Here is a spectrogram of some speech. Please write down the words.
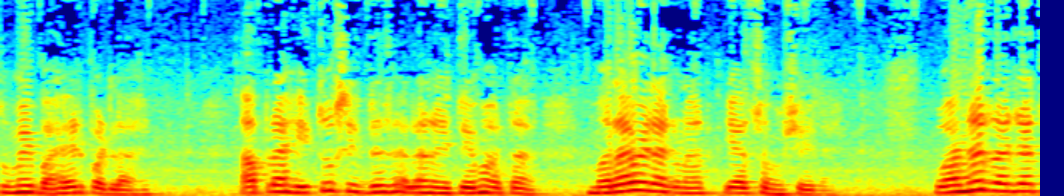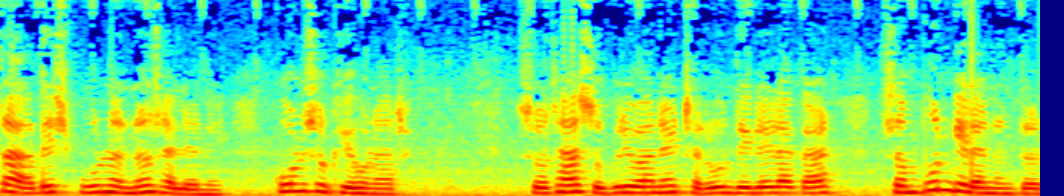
तुम्ही बाहेर पडला आहात. आपला हेतू सिद्ध झाला नाही तेव्हा आता मरावे लागणार यात संशय नाही. वानर राजाचा आदेश पूर्ण न झाल्याने कोण सुखी होणार? स्वतः सुग्रीवाने ठरवून दिलेला काळ संपून गेल्यानंतर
